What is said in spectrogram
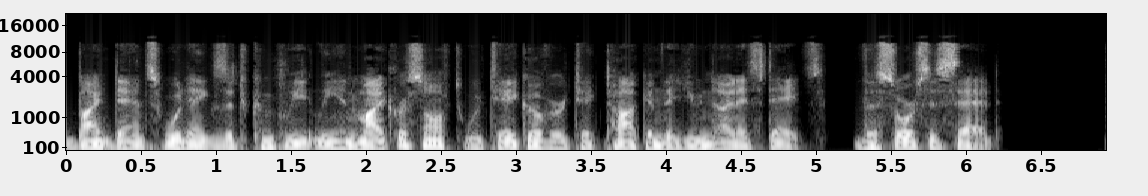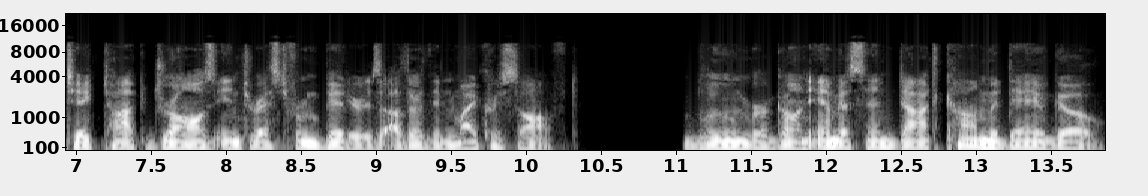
ByteDance would exit completely and Microsoft would take over TikTok in the United States, the sources said. TikTok draws interest from bidders other than Microsoft. Bloomberg on MSN.com a day ago.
